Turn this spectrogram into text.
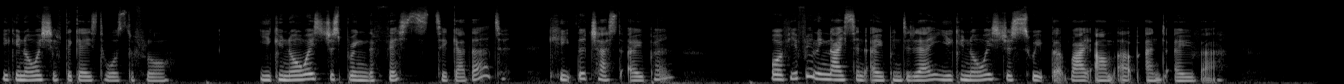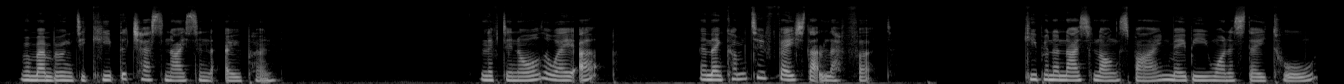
you can always shift the gaze towards the floor. You can always just bring the fists together to keep the chest open. Or if you're feeling nice and open today, you can always just sweep that right arm up and over. Remembering to keep the chest nice and open lifting all the way up, and then come to face that left foot. Keeping a nice long spine, maybe you want to stay tall.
